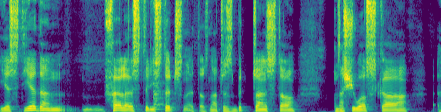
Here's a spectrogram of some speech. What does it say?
Jest jeden feler stylistyczny, to znaczy zbyt często Nasiłowska e,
